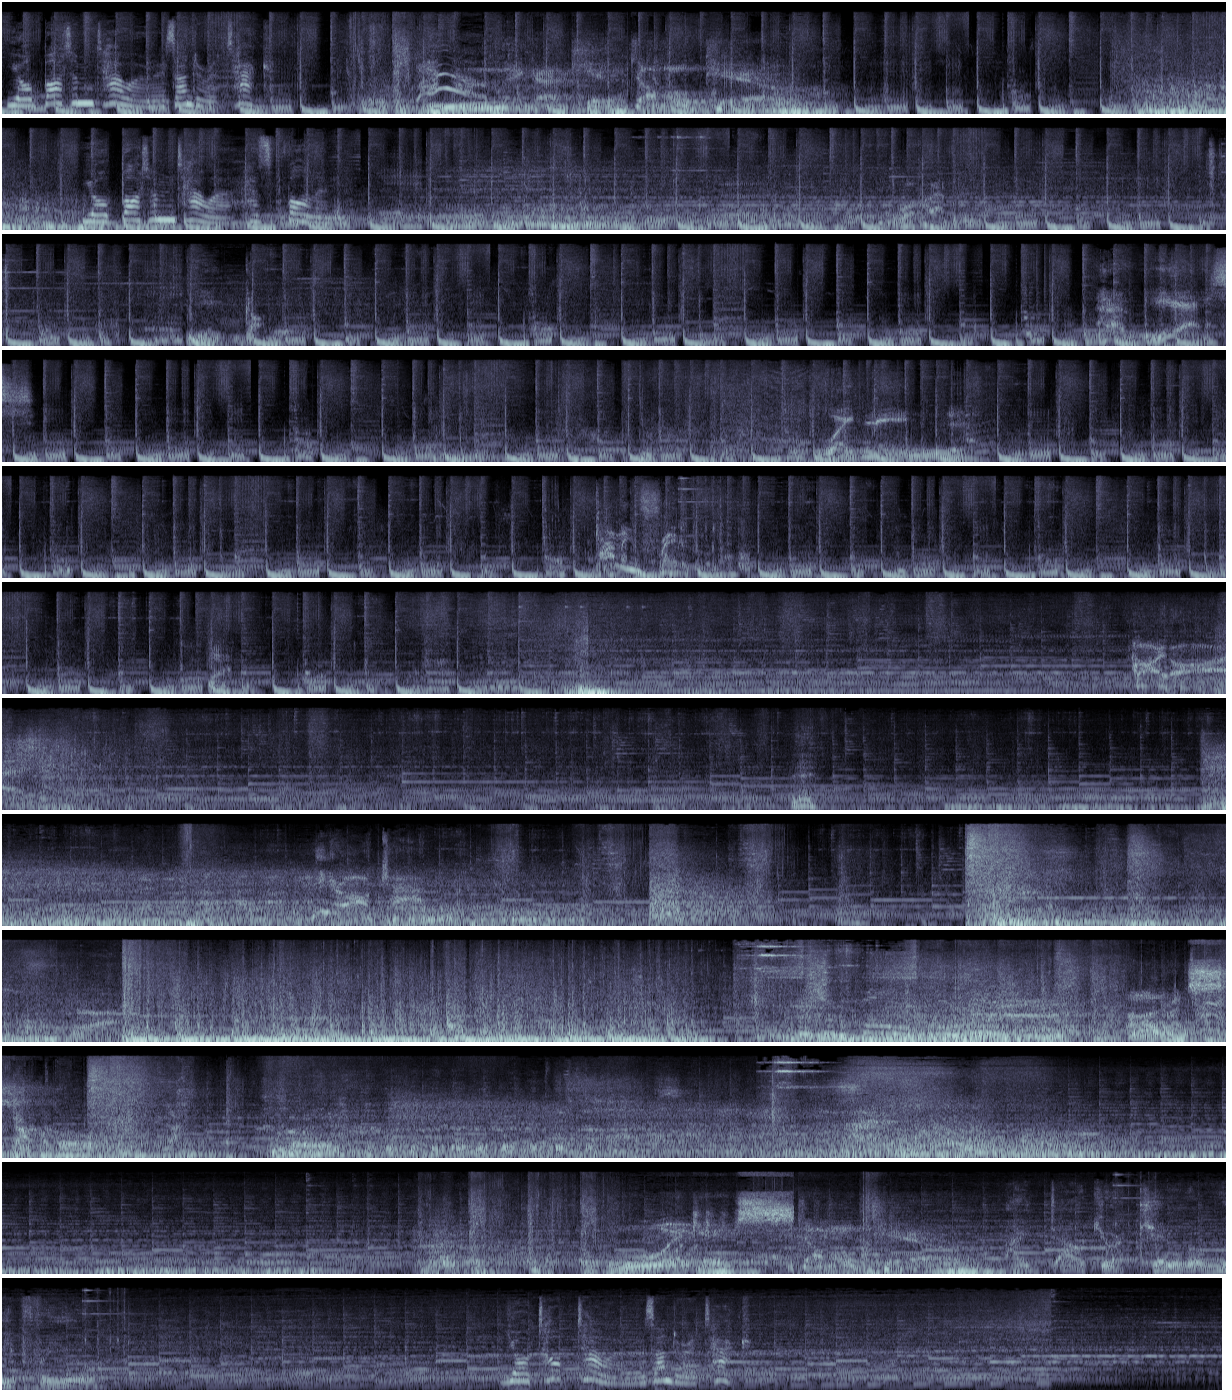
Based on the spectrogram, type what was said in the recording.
Your bottom tower is under attack. Mega kill. Double kill. Your bottom tower has fallen. What? You got it. Yes! Waiting in. Through. Hi, hi.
